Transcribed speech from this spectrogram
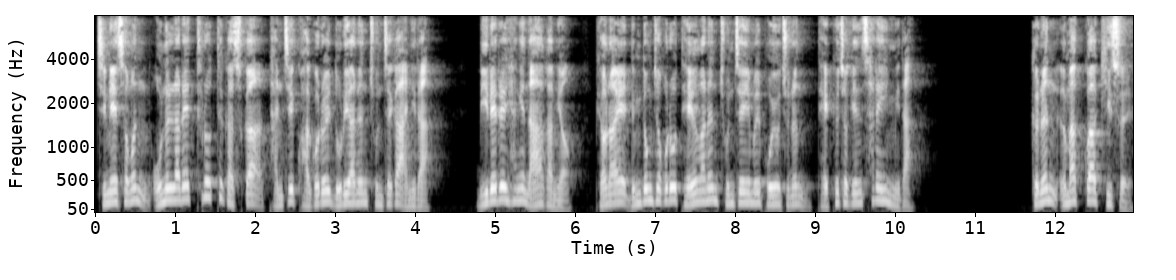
진혜성은 오늘날의 트로트 가수가 단지 과거를 노래하는 존재가 아니라 미래를 향해 나아가며 변화에 능동적으로 대응하는 존재임을 보여주는 대표적인 사례입니다. 그는 음악과 기술,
